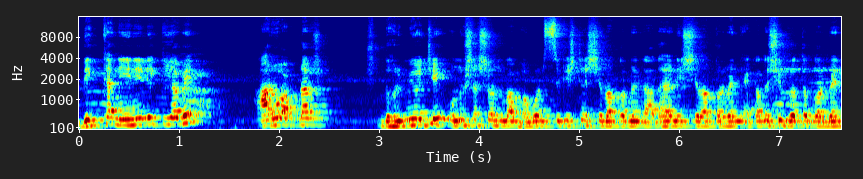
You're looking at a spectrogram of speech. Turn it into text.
দীক্ষা নিয়ে নিলে কী হবে? আরও আপনার ধর্মীয় যে অনুশাসন বা ভগবান শ্রীকৃষ্ণের সেবা করবেন, রাধারানীর সেবা করবেন, একাদশী ব্রত করবেন,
